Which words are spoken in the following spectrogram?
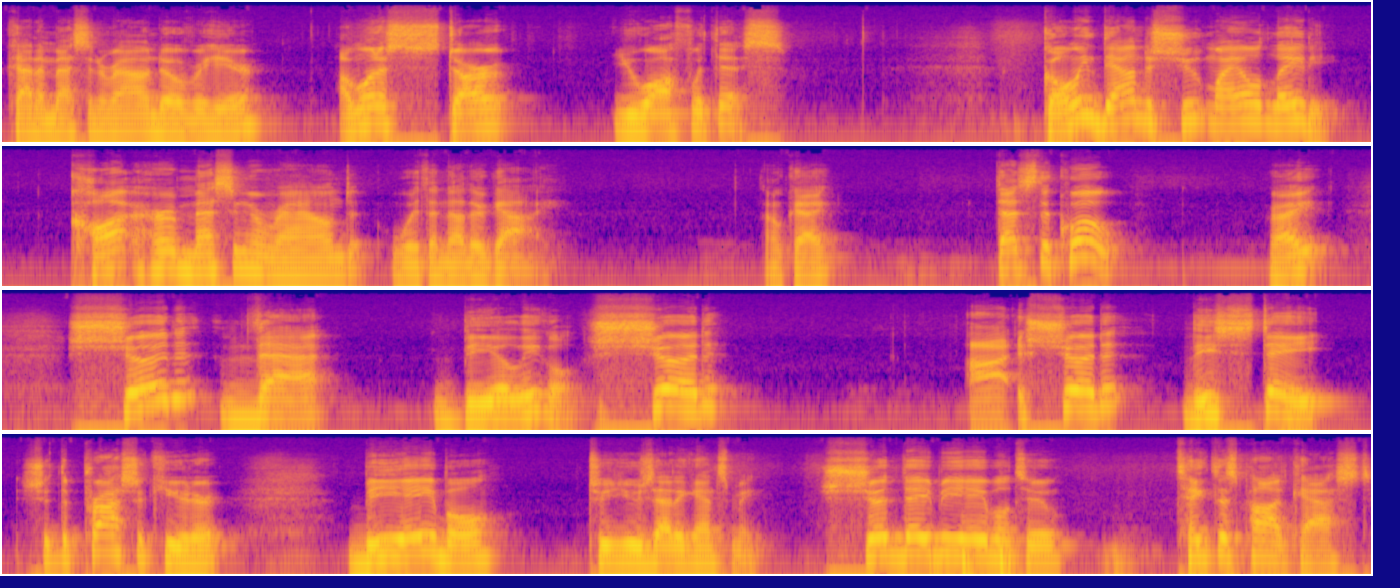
kind of messing around over here, I want to start you off with this. Going down to shoot my old lady, caught her messing around with another guy. Okay? That's the quote, right? Should that be illegal? Should uh, should the state, should the prosecutor be able to use that against me? Should they be able to take this podcast,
